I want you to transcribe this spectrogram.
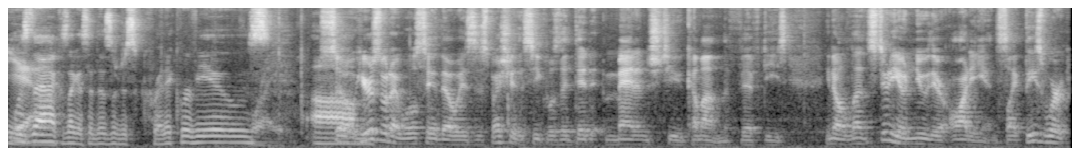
was that because like I said, those are just critic reviews. Right. So Um, here's what I will say though is especially the sequels that did manage to come out in the 50s. You know, the studio knew their audience. Like these were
